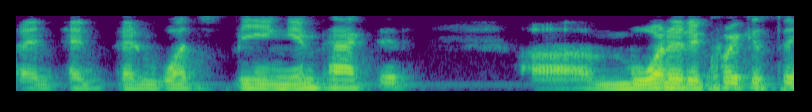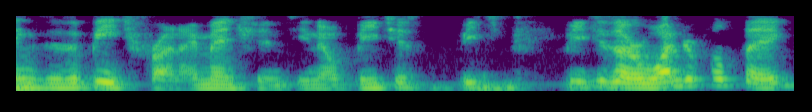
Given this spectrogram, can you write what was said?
and and, and what's being impacted. Um, one of the quickest things is a beachfront. I mentioned, you know, beaches beach, beaches are a wonderful thing,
